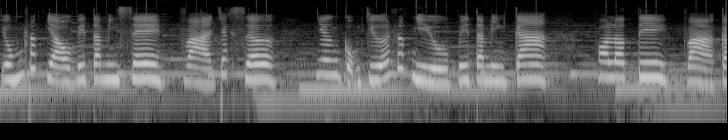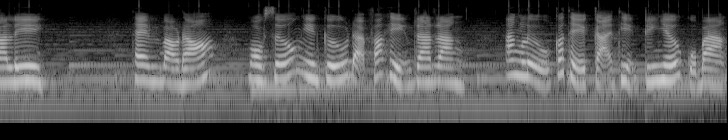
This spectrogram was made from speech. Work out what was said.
chúng rất giàu vitamin C và chất xơ, nhưng cũng chứa rất nhiều vitamin K, folate và kali. Thêm vào đó, một số nghiên cứu đã phát hiện ra rằng ăn lựu có thể cải thiện trí nhớ của bạn.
